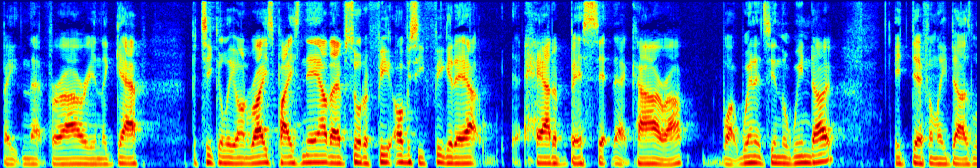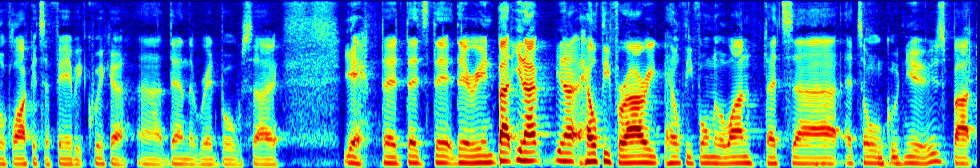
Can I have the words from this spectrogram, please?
beating that Ferrari and the gap particularly on race pace. Now they've sort of fi- obviously figured out how to best set that car up. Like when it's in the window, it definitely does look like it's a fair bit quicker uh, than the Red Bull. So, yeah, they're, they're, they're in. But you know, you know, healthy Ferrari, healthy Formula One. That's uh, that's all good news. But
